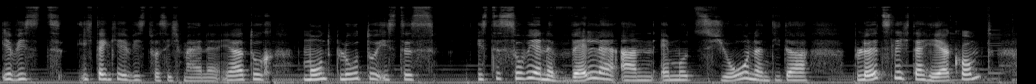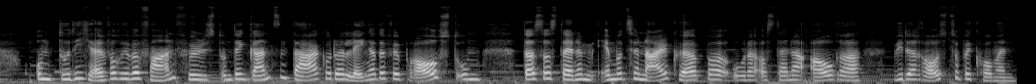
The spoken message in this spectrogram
Ihr wisst, ich denke, ihr wisst, was ich meine. Ja, durch Mond Pluto ist es, ist es so wie eine Welle an Emotionen, die da plötzlich daherkommt und du dich einfach überfahren fühlst und den ganzen Tag oder länger dafür brauchst, um das aus deinem Emotionalkörper oder aus deiner Aura wieder rauszubekommen.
